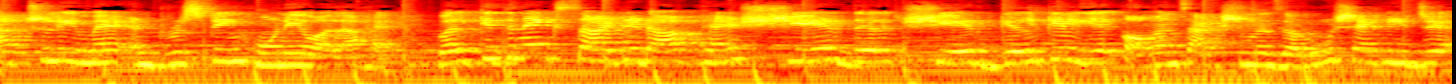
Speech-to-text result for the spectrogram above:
एक्चुअली में इंटरेस्टिंग होने वाला है। वेल कितने एक्साइटेड आप हैं, शेर दिल, शेर गिल के लिए कमेंट सेक्शन में ज़रूर शेयर कीजिए।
